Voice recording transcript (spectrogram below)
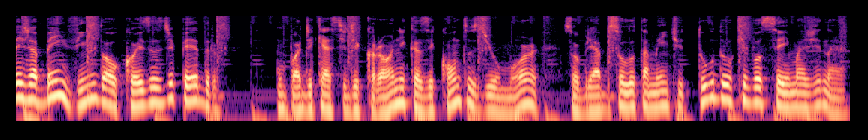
Seja bem-vindo ao Coisas de Pedro, um podcast de crônicas e contos de humor sobre absolutamente tudo o que você imaginar.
